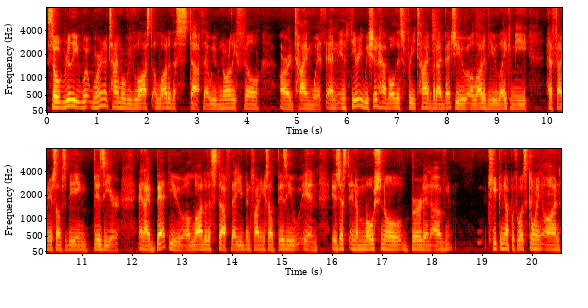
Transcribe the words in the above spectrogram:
So really we're in a time where we've lost a lot of the stuff that we would normally fill our time with. And in theory, we should have all this free time, but I bet you a lot of you, like me, have found yourselves being busier. And I bet you a lot of the stuff that you've been finding yourself busy in is just an emotional burden of keeping up with what's going on,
